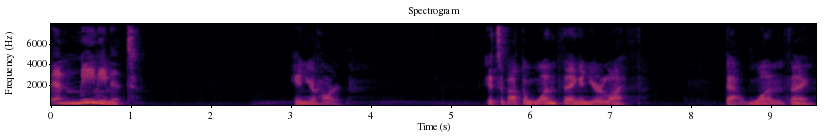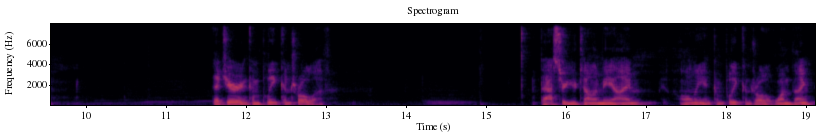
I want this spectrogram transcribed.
and meaning it in your heart. It's about the one thing in your life, that one thing that you're in complete control of. Pastor, you're telling me I'm only in complete control of one thing?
